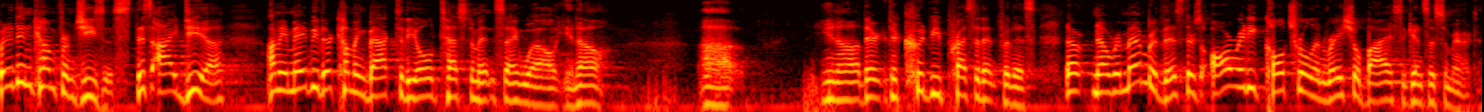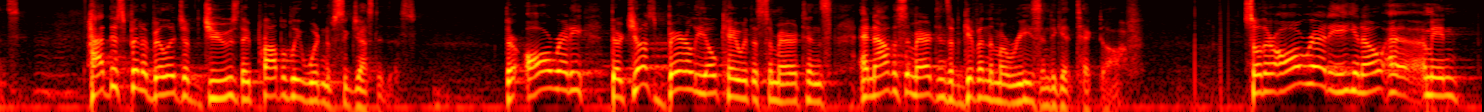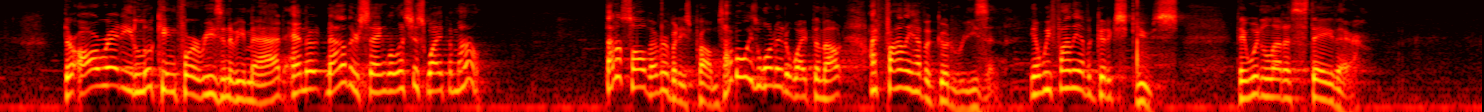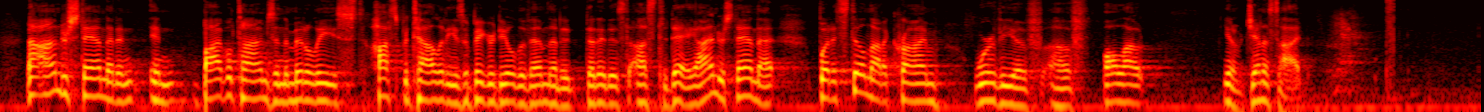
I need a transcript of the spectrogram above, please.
But it didn't come from Jesus. This idea, I mean, maybe they're coming back to the Old Testament and saying, well, you know, uh, you know, there, there could be precedent for this. Now, now, remember this there's already cultural and racial bias against the Samaritans. Had this been a village of Jews, they probably wouldn't have suggested this. They're already, they're just barely okay with the Samaritans, and now the Samaritans have given them a reason to get ticked off. So they're already, you know, I mean, they're already looking for a reason to be mad, and they're, now they're saying, well, let's just wipe them out. That'll solve everybody's problems. I've always wanted to wipe them out. I finally have a good reason. You know, we finally have a good excuse. They wouldn't let us stay there. Now, I understand that in, in Bible times in the Middle East, hospitality is a bigger deal to them than it, than it is to us today. I understand that, but it's still not a crime worthy of, of all out you know, genocide.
